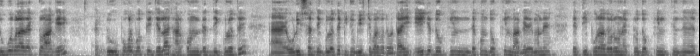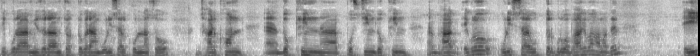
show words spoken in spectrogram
দুপুরবেলার একটু আগে একটু উপকূলবর্তী জেলা, ঝাড়খণ্ডের দিকগুলোতে উড়িষ্যার দিকগুলোতে কিছু বৃষ্টিপাত হতে পারে। তাই এই যে দক্ষিণ, দেখুন দক্ষিণ ভাগে মানে এই ত্রিপুরা ধরুন, একটু দক্ষিণ ত্রিপুরা, মিজোরাম, চট্টগ্রাম, বরিশাল, খুলনা সহ, ঝাড়খণ্ড দক্ষিণ পশ্চিম দক্ষিণ ভাগ, এগুলো উড়িষ্যার উত্তর পূর্ব ভাগ এবং আমাদের এই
